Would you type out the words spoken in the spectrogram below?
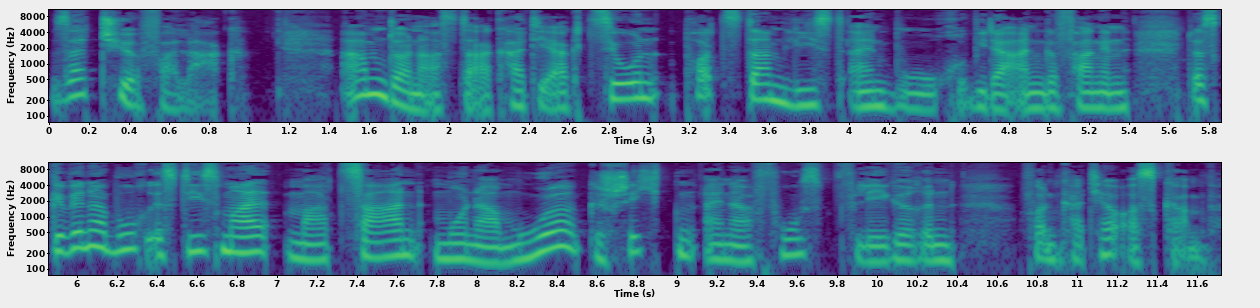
Satyr Verlag. Am Donnerstag hat die Aktion Potsdam liest ein Buch wieder angefangen. Das Gewinnerbuch ist diesmal Marzahn Mon Amour, Geschichten einer Fußpflegerin von Katja Oskamp.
